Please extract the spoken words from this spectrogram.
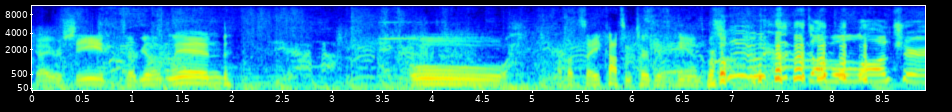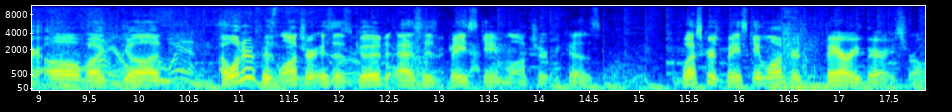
Okay, Rashid, turbulent wind. Oh, I was about to say he caught some turbulent hands, bro. Dude, the double launcher. Oh my god. I wonder if his launcher is as good as his base game launcher because Wesker's base game launcher is very, very strong.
